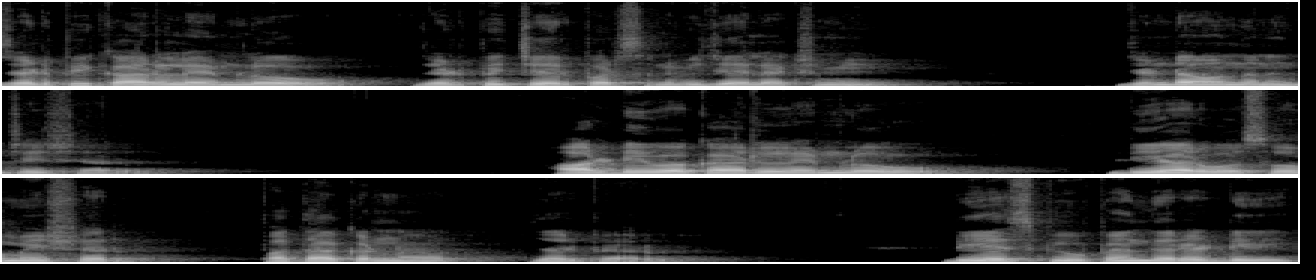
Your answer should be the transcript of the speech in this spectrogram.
జడ్పీ కార్యాలయంలో జడ్పీ చైర్పర్సన్ విజయలక్ష్మి జెండా వందనం చేశారు. ఆర్డీఓ కార్యాలయంలో డిఆర్ఓ సోమేశ్వర్ పతాకన్న జరిపారు. డిఎస్పి ఉపేందర్ రెడ్డి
